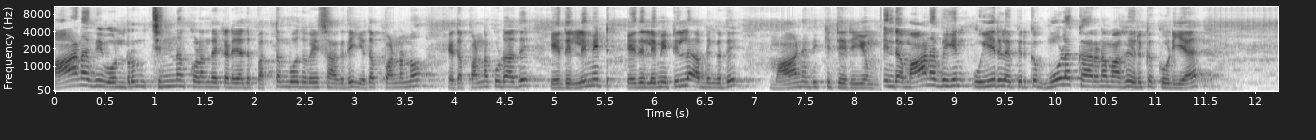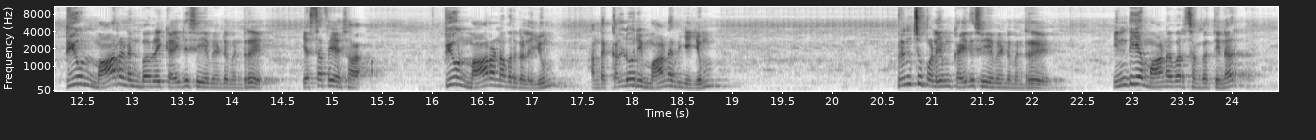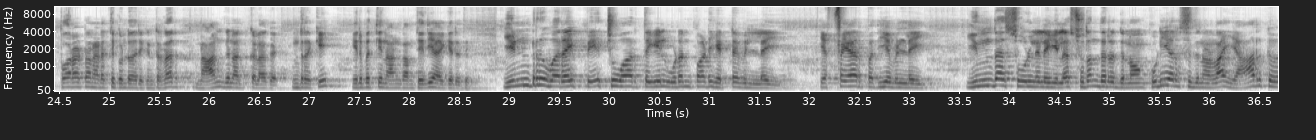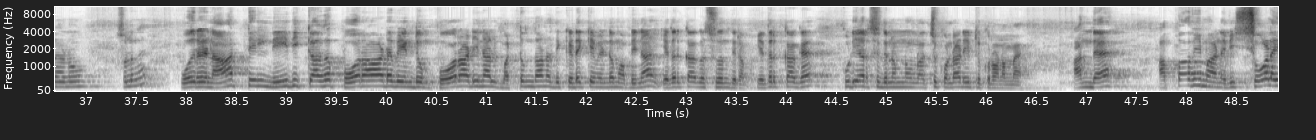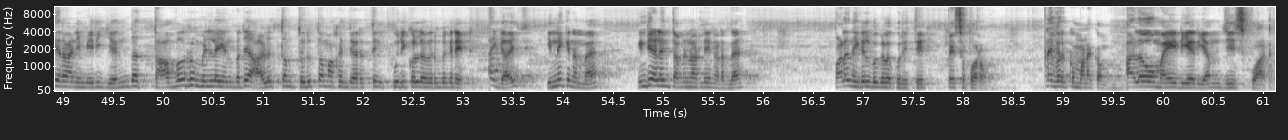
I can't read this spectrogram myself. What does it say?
மாணவி ஒன்றும் சின்ன குழந்தை கிடையாது. பத்தொம்போது வயசு ஆகுது எதை பண்ணணும்? எதை பண்ணக்கூடாது? எது லிமிட் எது லிமிட் இல்லை? அப்படிங்கிறது மாணவிக்கு தெரியும். இந்த மாணவியின் உயிரிழப்பிற்கு மூல காரணமாக இருக்கக்கூடிய பியூன் மாறன் என்பவரை கைது செய்ய வேண்டும் என்று எஸ்எஃப்ஐ பியூன் மாறன் அவர்களையும் அந்த கல்லூரி மாணவியையும் பிரின்சிபலையும் கைது செய்ய வேண்டும் என்று இந்திய மாணவர் சங்கத்தினர் போராட்டம் நடத்தி கொண்டு வருகின்றனர். நான்கு நாட்களாக இன்றைக்கு இருபத்தி நான்காம் தேதி ஆகிறது. இன்று வரை பேச்சுவார்த்தையில் உடன்பாடு எட்டவில்லை. எஃப்ஐஆர் பதியவில்லை. இந்த சூழ்நிலையில் சுதந்திர தினம் குடியரசு தினம்லாம் யாருக்கு வேணும்? சொல்லுங்கள் ஒரு நாட்டில் நீதிக்காக போராட வேண்டும். போராடினால் மட்டும்தான் அது கிடைக்க வேண்டும் அப்படின்னா எதற்காக சுதந்திரம்? எதற்காக குடியரசு தினம்னு ஒன்று வச்சு கொண்டாடிட்டு இருக்கிறோம் நம்ம? அந்த அப்பாவி மாணவி சோலை ராணி மீது எந்த தவறும் இல்லை என்பதை அழுத்தம் திருத்தமாக இந்த இடத்தில் கூறிக்கொள்ள விரும்புகிறேன். ஹாய் காய்ஸ் இன்னைக்கு நம்ம இந்தியாவிலையும் தமிழ்நாட்டிலையும் நடந்த பல நிகழ்வுகளை குறித்து பேச போகிறோம் அனைவருக்கும் வணக்கம். Hello my dear MG squad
